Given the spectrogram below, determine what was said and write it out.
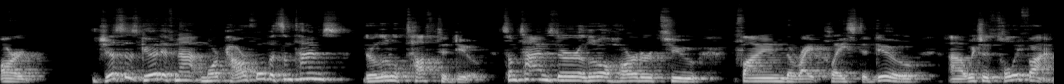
are just as good, if not more powerful, but sometimes they're a little tough to do. Sometimes they're a little harder to find the right place to do, uh, which is totally fine.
